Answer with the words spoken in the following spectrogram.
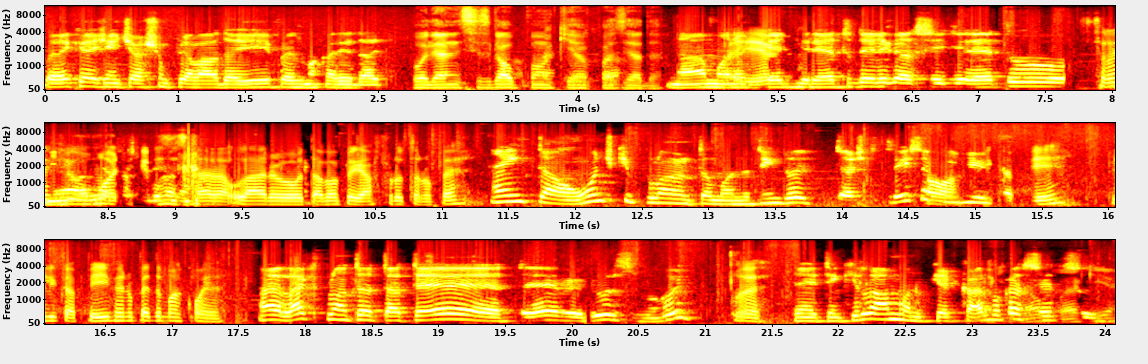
Vai que a gente acha um pelado aí e faz uma caridade. Vou olhar nesses galpão aqui, rapaziada. Não, mano, Aí aqui é- é direto delegacia, direto. Será que o é mod que eles instalaram dá pra pegar fruta no pé? Ah, então, onde que planta, mano? Tem dois, acho que três saquinhos de. clica P, clica P e vai no pé da maconha. Ah, é lá que planta tá até, até verdura, esse bagulho? É, Tem, tem que ir lá, mano, porque é caro pra cacete. isso. aqui.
